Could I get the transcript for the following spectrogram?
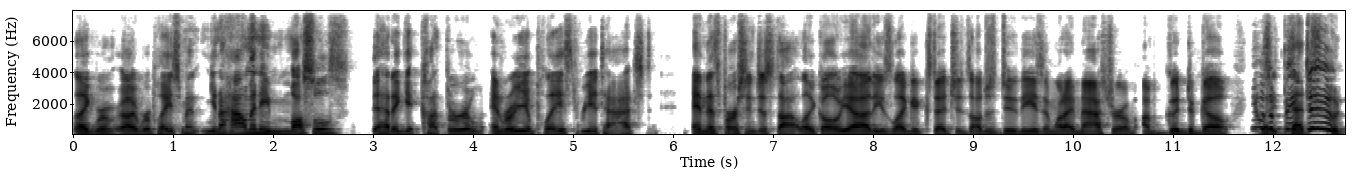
like re- uh, replacement. You know how many muscles they had to get cut through and replaced, reattached, and this person just thought like, oh yeah, these leg extensions, I'll just do these, and when I master them, I'm good to go. He was But a big that's- dude.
